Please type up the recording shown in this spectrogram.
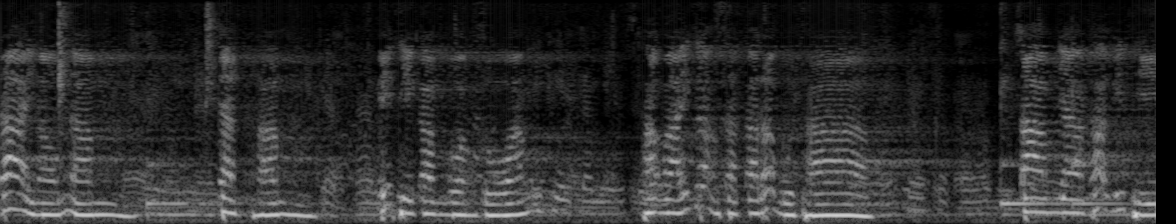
ได้น้อมนำจัดทำพิธีกรรมบวงสรวงถวายเครื่องสักการะบูชา ตามยาพระวิธี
